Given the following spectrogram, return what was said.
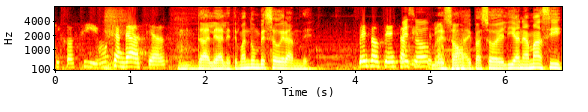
chicos, sí, muchas gracias. Dale, dale, te mando un beso grande. Besos a ustedes. Beso. Beso. Ahí pasó Eliana Masi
